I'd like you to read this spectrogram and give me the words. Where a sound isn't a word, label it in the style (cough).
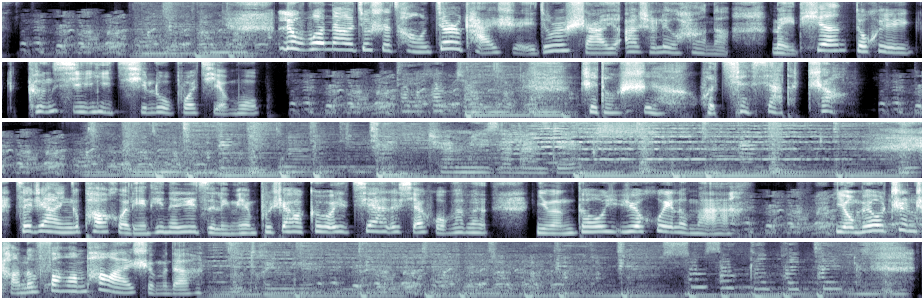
(laughs) 录播呢就是从今儿开始，也就是十二月二十六号呢，每天都会更新一期录播节目。这都是我欠下的账。在这样一个炮火连天的日子里面，不知道各位亲爱的小伙伴们，你们都约会了吗？有没有正常的放放炮啊什么的？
